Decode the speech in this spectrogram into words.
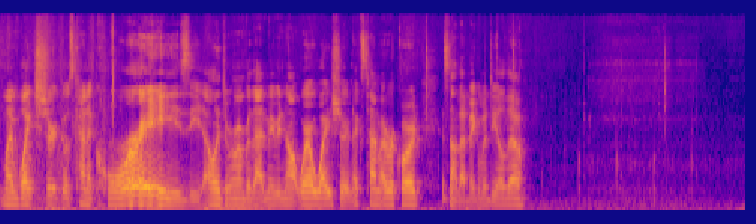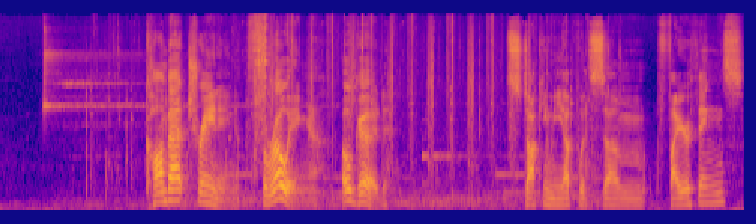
my white shirt goes kind of crazy. I only to remember that. Maybe not wear a white shirt next time I record. It's not that big of a deal though. Combat training. Throwing. Oh, good. Stocking me up with some fire things.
